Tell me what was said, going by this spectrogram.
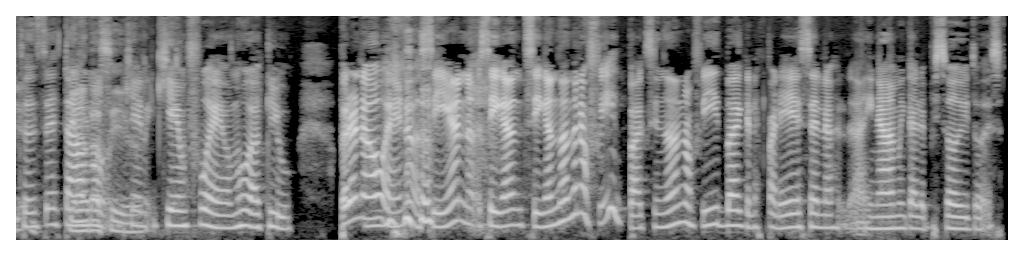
¿Quién- Entonces, quién estábamos, sido? ¿quién, quién fue? Vamos a jugar club. Pero no, bueno, sigan, no- sigan, sigan dándonos feedback, sigan dándonos feedback, qué les parece, la, la dinámica, el episodio y todo eso.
